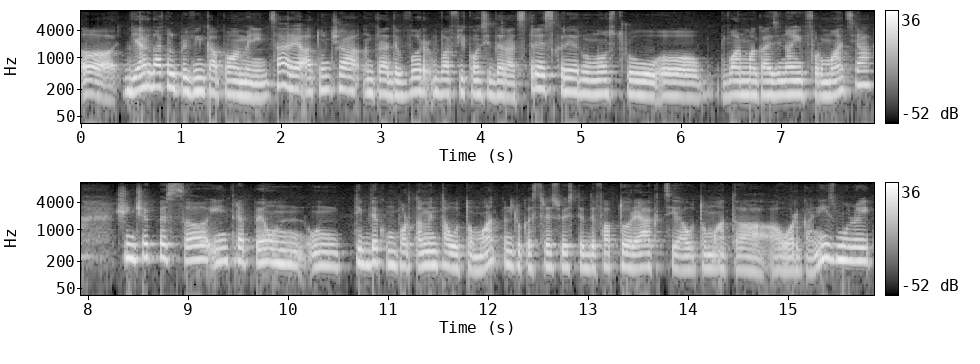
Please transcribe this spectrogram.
Uh, iar dacă îl privim ca pe o amenințare, atunci, într-adevăr, va fi considerat stres, creierul nostru uh, va înmagazina informația și începe să intre pe un, un tip de comportament automat, pentru că stresul este, de fapt, o reacție automată a, a organismului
